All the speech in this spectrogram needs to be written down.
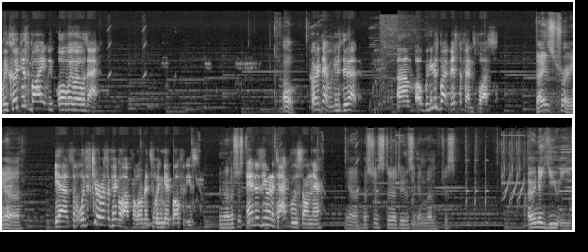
We could just buy. We, oh wait, what was that? Oh, Oh, right there. We can just do that. Um. Oh, we can just buy this defense plus. that is true. Yeah. Yeah. So we'll just keep Professor Pickle out for a little bit so we can get both of these. Yeah. Let's just. Do, And there's even an attack boost on there. yeah. Let's just uh, do this again then. Just. Only you eat.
